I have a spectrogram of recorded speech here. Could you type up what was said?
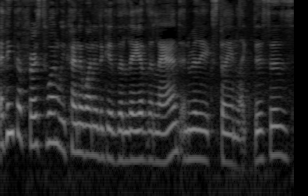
I think the first one we kind of wanted to give the lay of the land and really explain like this is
